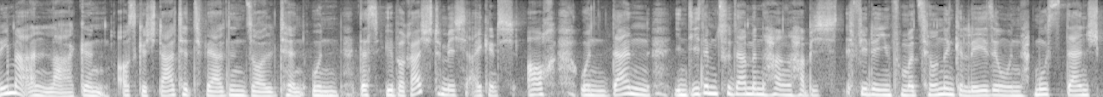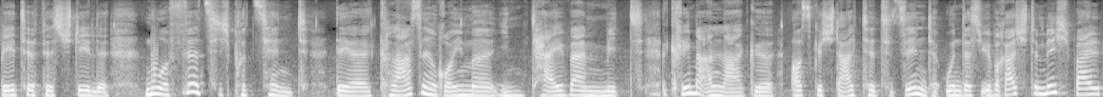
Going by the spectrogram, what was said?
Klimaanlagen ausgestaltet werden sollten. Und das überrascht mich eigentlich auch. Und dann in diesem Zusammenhang habe ich viele Informationen gelesen und muss dann später feststellen, nur 40 Prozent der Klassenräume in Taiwan mit Klimaanlage ausgestaltet sind. Und das überraschte mich, weil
